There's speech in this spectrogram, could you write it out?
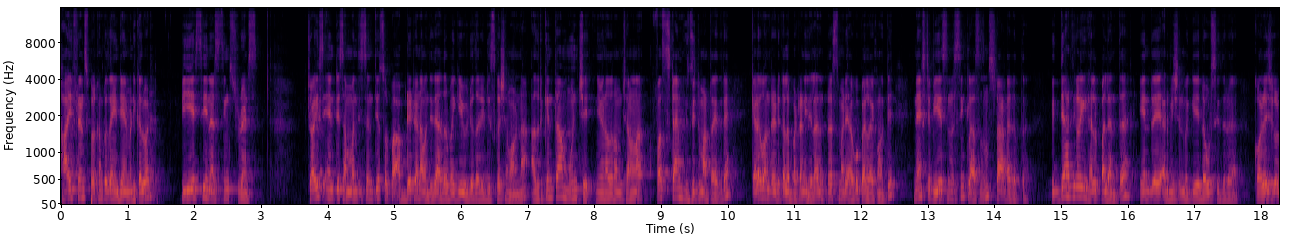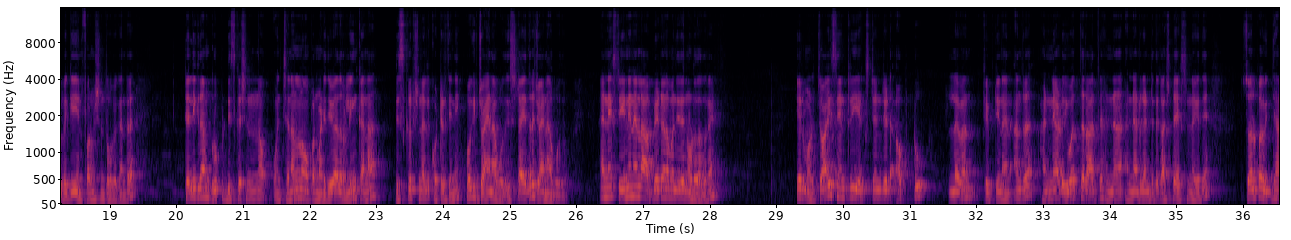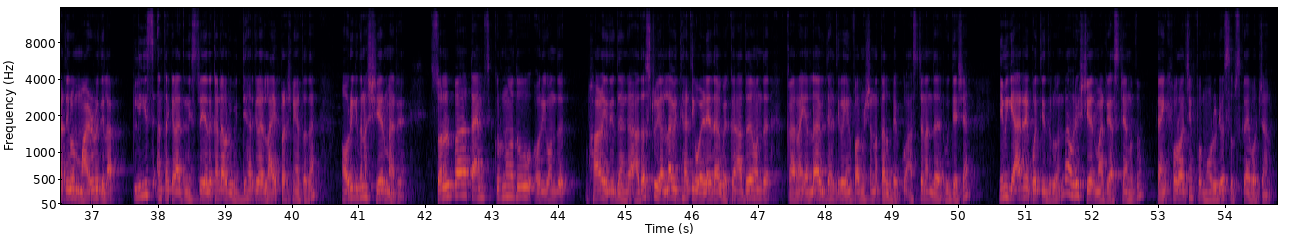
Hi friends welcome to the Indian medical world P S C nursing students choice entry ಸಂಬಂಧಿಸಿದಂತೆ ಸ್ವಲ್ಪ ಅಪ್ಡೇಟನ್ನು ಬಂದಿದೆ. ಅದ್ರ ಬಗ್ಗೆ ವಿಡಿಯೋದಲ್ಲಿ ಡಿಸ್ಕಷನ್ ಮಾಡೋಣ. ಅದಕ್ಕಿಂತ ಮುಂಚೆ ನೀವೇನಾದರೂ ನಮ್ಮ ಚಾನಲ್ನ ಫಸ್ಟ್ ಟೈಮ್ ವಿಸಿಟ್ ಮಾಡ್ತಾ ಇದ್ದರೆ ಕೆಳಗೆ ಒಂದು ರೆಡ್ ಕಲರ್ ಬಟನ್ ಇದೆಯಲ್ಲ ಅದನ್ನು ಪ್ರೆಸ್ ಮಾಡಿ ಹಾಗೂ bell ಹಾಕೊಳತಿ next B S C nursing classes start ಆಗುತ್ತೆ. ವಿದ್ಯಾರ್ಥಿಗಳಿಗೆ ಹೆಲ್ಪ್ ಅಲ್ಲ ಅಂತ ಏನರೇ ಅಡ್ಮಿಷನ್ ಬಗ್ಗೆ ಡೌಟ್ಸ್ ಇದ್ದರೆ ಕಾಲೇಜ್ಗಳ ಬಗ್ಗೆ ಇನ್ಫಾರ್ಮೇಷನ್ ತೊಗೋಬೇಕಂದ್ರೆ ಟೆಲಿಗ್ರಾಮ್ ಗ್ರೂಪ್ ಡಿಸ್ಕಷನ್ನ ಒಂದು ಚಾನಲ್ನ ಓಪನ್ ಮಾಡಿದ್ದೀವಿ ಅದರ ಲಿಂಕನ್ನು ಡಿಸ್ಕ್ರಿಪ್ಷನಲ್ಲಿ ಕೊಟ್ಟಿರ್ತೀನಿ. ಹೋಗಿ ಜಾಯ್ನ್ ಆಗ್ಬೋದು. ಇಷ್ಟ ಇದ್ದರೆ ಜಾಯ್ನ್ ಆಗ್ಬೋದು. ಆ್ಯಂಡ್ ನೆಕ್ಸ್ಟ್ ಏನೇನೆಲ್ಲ ಅಪ್ಡೇಟನ್ನು ಬಂದಿದೆ ನೋಡೋದಾದರೆ ಇಲ್ಲಿ ಮಾಡಿ choice entry extended up to eleven fifty nine ಅಂದರೆ ಹನ್ನೆರಡು, ಇವತ್ತು ರಾತ್ರಿ ಹನ್ನೆರಡು ಹನ್ನೆರಡು ಗಂಟೆ ತನಕ ಅಷ್ಟೇ ಎಕ್ಸ್ಟೆಂಡ್ ಆಗಿದೆ. ಸ್ವಲ್ಪ ವಿದ್ಯಾರ್ಥಿಗಳು ಮಾಡಿರೋದಿಲ್ಲ ಪ್ಲೀಸ್ ಅಂತ ಕೇಳತ್ತೀನಿ ಇಷ್ಟೇ, ಯಾಕಂದರೆ ಅವ್ರ ವಿದ್ಯಾರ್ಥಿಗಳ ಲೈವ್ ಪ್ರಶ್ನೆ ಇರ್ತದೆ. ಅವ್ರಿಗೆ ಇದನ್ನು ಶೇರ್ ಮಾಡಿರಿ. ಸ್ವಲ್ಪ ಟೈಮ್ ಸಿಕ್ಕರೂ ಅದು ಅವ್ರಿಗೆ ಒಂದು ಭಾಳ ಇದ್ದಿದ್ದಂಗೆ ಆದಷ್ಟು ಎಲ್ಲ ವಿದ್ಯಾರ್ಥಿಗಳು ಒಳ್ಳೆಯದಾಗಬೇಕು ಅದೇ ಒಂದು ಕಾರಣ, ಎಲ್ಲ ವಿದ್ಯಾರ್ಥಿಗಳ ಇನ್ಫಾರ್ಮೇಷನ್ನ ತಲುಪಬೇಕು ಅಷ್ಟೇ ನನ್ನ ಉದ್ದೇಶ. ನಿಮಗೆ ಯಾರೇ ಗೊತ್ತಿದ್ರು ಅಂದರೆ ಅವ್ರಿಗೆ ಶೇರ್ ಮಾಡಿರಿ ಅಷ್ಟೇ ಅನ್ನೋದು. Thank you for watching for more video subscribe our channel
